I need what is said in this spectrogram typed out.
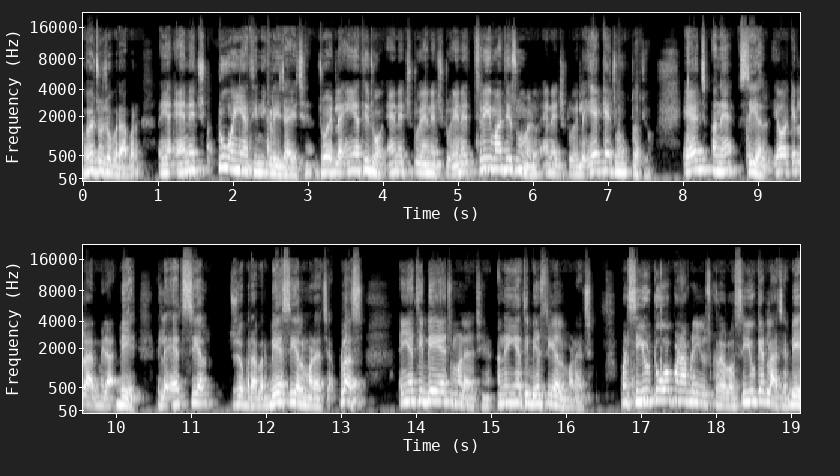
હવે જોજો બરાબર. અહીંયા NH2 અહીંયાથી નીકળી જાય છે. જો એટલે અહીંયાથી જો NH2 NH2 NH3 માંથી શું મળ્યું? NH2 એટલે એક એચ મુક્ત થયો. એચ અને સીએલ એવા કેટલા મળ્યા? બે. એટલે એચ સીએલ જોજો બરાબર. બે સીએલ મળે છે. પ્લસ અહીંયાથી બે એચ મળે છે અને અહીંયાથી બે સીએલ મળે છે. પણ સીયુ ટુઓ પણ આપણે યુઝ કરેલો. સીયુ કેટલા છે? બે.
